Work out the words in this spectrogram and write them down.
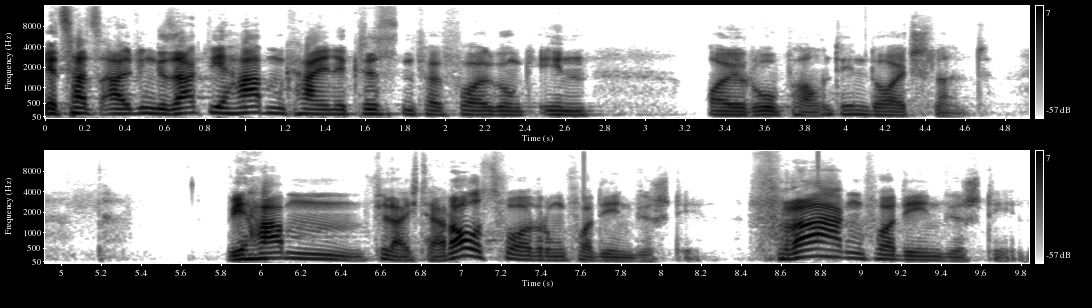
Jetzt hat es Alvin gesagt, wir haben keine Christenverfolgung in Europa und in Deutschland. Wir haben vielleicht Herausforderungen, vor denen wir stehen. Fragen, vor denen wir stehen,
